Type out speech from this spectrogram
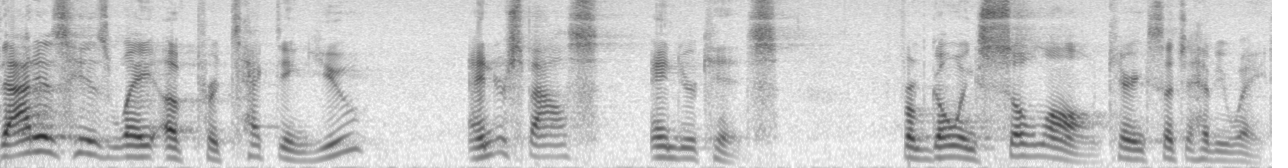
that is his way of protecting you and your spouse and your kids from going so long carrying such a heavy weight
